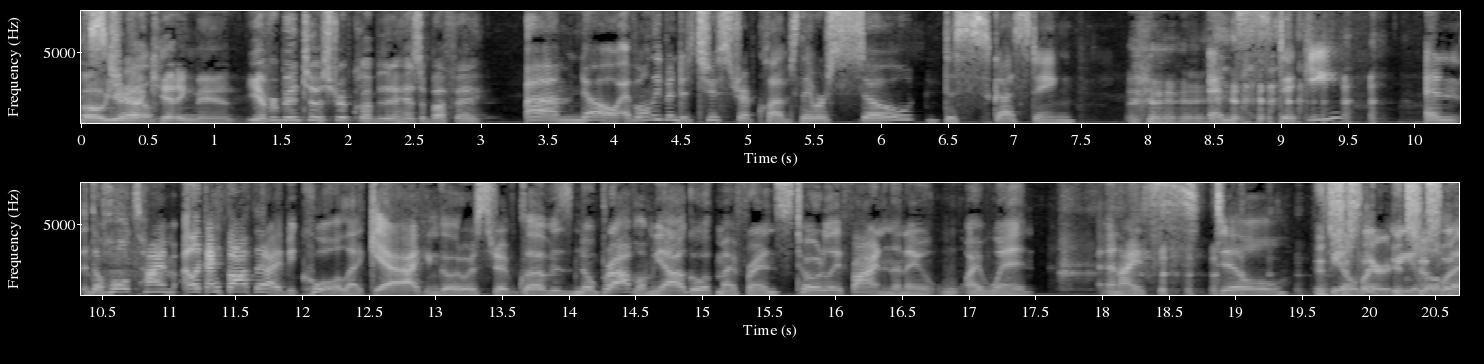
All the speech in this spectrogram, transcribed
oh, you're true. not kidding, man! You ever been to a strip club that has a buffet? Um, no, I've only been to two strip clubs. They were so disgusting and sticky And the whole time, like I thought that I'd be cool. Like, yeah, I can go to a strip club. Is no problem. Yeah, I'll go with my friends. Totally fine. And then I I went, and I still It's feel just like dirty it's a just little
